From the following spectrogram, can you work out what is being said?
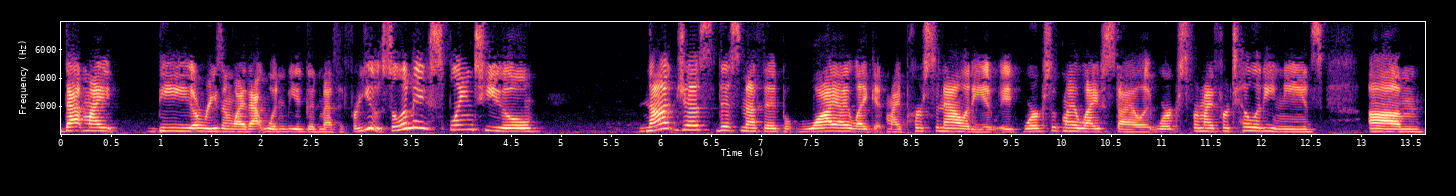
that might be a reason why that wouldn't be a good method for you. So let me explain to you not just this method, but why I like it, my personality. It, it works with my lifestyle, it works for my fertility needs. Um,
